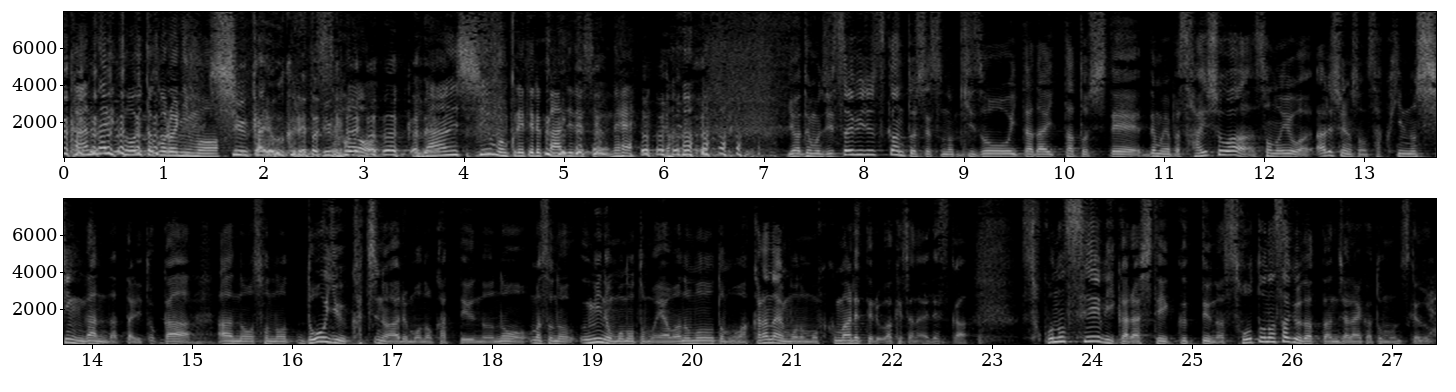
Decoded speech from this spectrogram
う、かなり遠いところにも、周回遅れというか。そう、何週も遅れてる感じですよね。いや、でも実際美術館としてその寄贈をいただいたとして、でもやっぱ最初は、その要は、ある種のその作品の真贋だったりとか、あの、その、どういう価値のあるものかっていうのの、まあ、その、海のものとも山のものともわからないものも含まれてるわけじゃないですか。そこの整備からしていくっていうのは相当な作業だったんじゃないかと思うんですけど。いや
